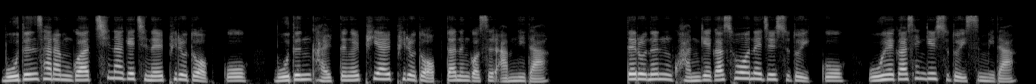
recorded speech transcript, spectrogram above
모든 사람과 친하게 지낼 필요도 없고 모든 갈등을 피할 필요도 없다는 것을 압니다. 때로는 관계가 소원해질 수도 있고 오해가 생길 수도 있습니다.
